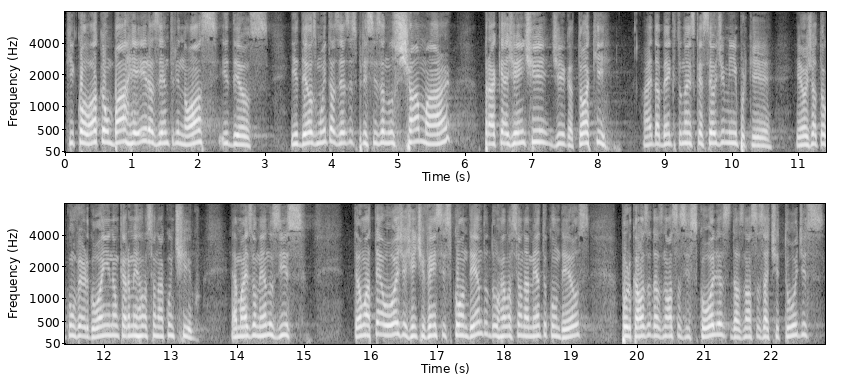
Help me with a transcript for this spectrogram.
que colocam barreiras entre nós e Deus. E Deus muitas vezes precisa nos chamar para que a gente diga: estou aqui. Ainda bem que tu não esqueceu de mim, porque eu já estou com vergonha e não quero me relacionar contigo. É mais ou menos isso. Então, até hoje, a gente vem se escondendo do relacionamento com Deus por causa das nossas escolhas, das nossas atitudes,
